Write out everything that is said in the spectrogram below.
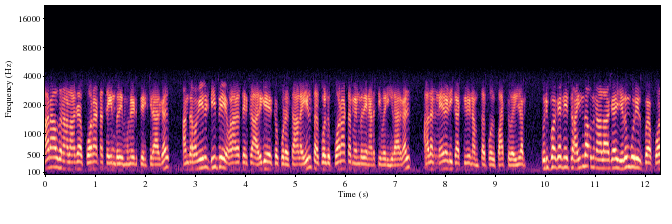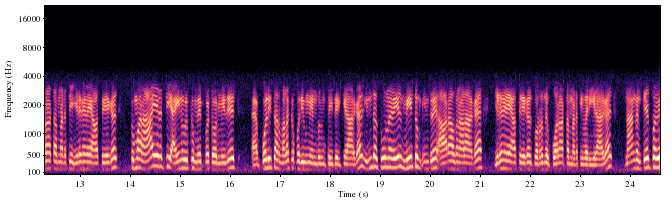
ஆறாவது நாளாக போராட்டத்தை என்பதை முன்னெடுத்திருக்கிறார்கள் அந்த வகையில் டிபிஐ வளாகத்திற்கு அருகே இருக்கக்கூடிய சாலையில் தற்பொழுது போராட்டம் என்பதை நடத்தி வருகிறார்கள். அதன் நேரடி காட்சிகளை நாம் தற்போது பார்த்து வருகிறோம். குறிப்பாக நேற்று ஐந்தாவது நாளாக எழும்பூரில் போராட்டம் நடத்திய இடைநிலை ஆசிரியர்கள் சுமார் ஆயிரத்தி ஐநூறுக்கும் மேற்பட்டோர் மீது போலீசார் வழக்கு பதிவு என்பதும் செய்திருக்கிறார்கள். இந்த சூழ்நிலையில் மீண்டும் இன்று ஆறாவது நாளாக இடைநிலை ஆசிரியர்கள் தொடர்ந்து போராட்டம் நடத்தி வருகிறார்கள். நாங்கள் கேட்பது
